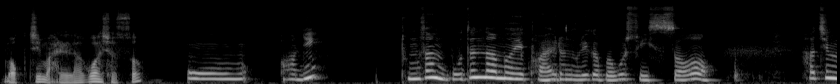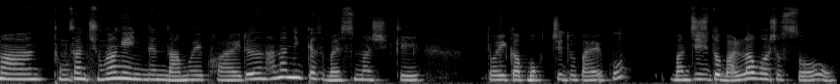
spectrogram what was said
먹지 말라고 하셨어? 어, 아니? 동산 모든 나무의 과일은 우리가 먹을 수 있어. 하지만 동산 중앙에 있는 나무의 과일은 하나님께서 말씀하시길 너희가 먹지도 말고 만지지도 말라고 하셨어.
